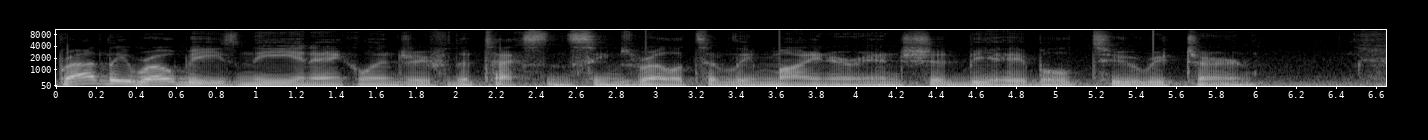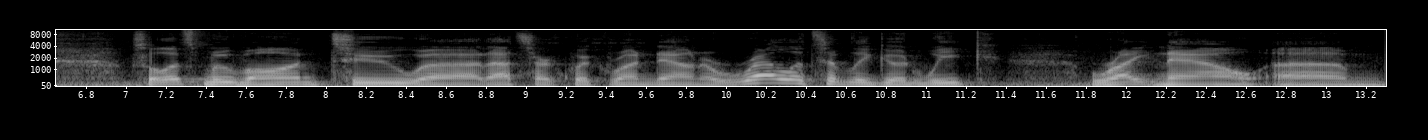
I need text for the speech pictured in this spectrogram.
Bradley Roby's knee and ankle injury for the Texans seems relatively minor and should be able to return. So let's move on to uh, that's our quick rundown. A relatively good week right now, um,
